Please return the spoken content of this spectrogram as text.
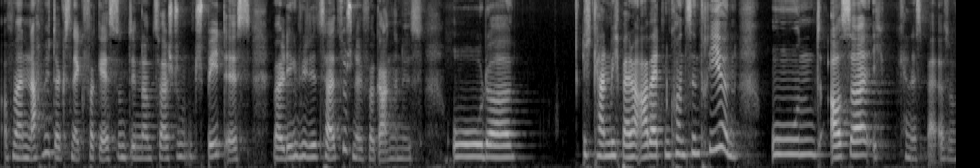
auf meinen Nachmittagssnack vergesse und den dann zwei Stunden spät esse, weil irgendwie die Zeit so schnell vergangen ist. Oder ich kann mich beim Arbeiten konzentrieren und außer, ich kann es bei, also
